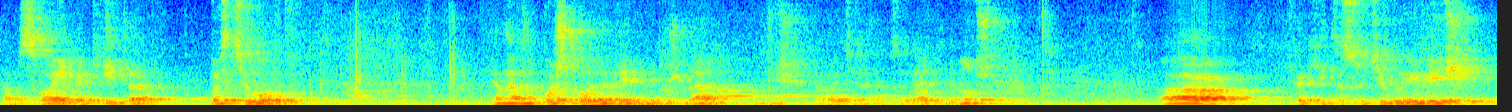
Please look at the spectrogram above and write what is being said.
там, свои какие-то бастионы. Я, наверное, больше половины времени уже, да? Давайте за пять минут, что а, какие-то сутевые вещи.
